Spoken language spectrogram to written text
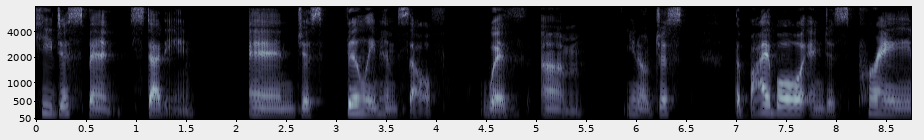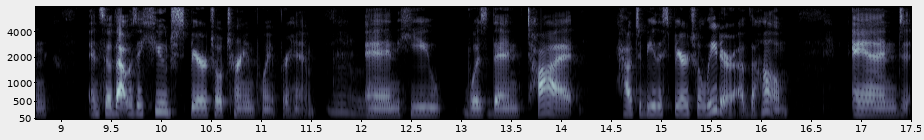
he just spent studying and just filling himself with um, you know just the bible and just praying and so that was a huge spiritual turning point for him Mm. and he was then taught how to be the spiritual leader of the home and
